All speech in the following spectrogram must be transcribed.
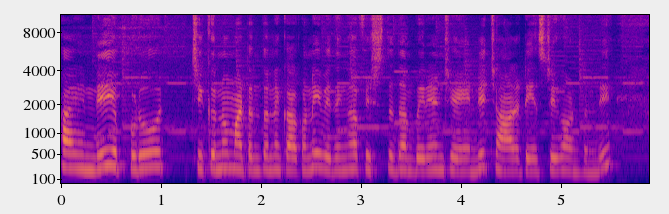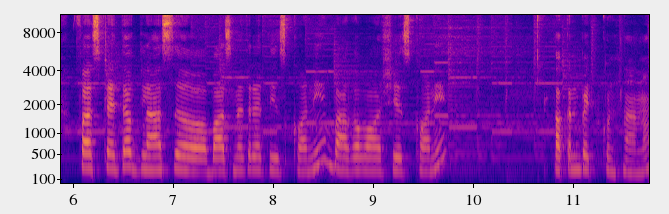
హాయ్ అండి. ఎప్పుడు చికెన్ మటన్తోనే కాకుండా ఈ విధంగా ఫిష్తో దమ్ బిర్యానీ చేయండి. చాలా టేస్టీగా ఉంటుంది. ఫస్ట్ అయితే ఒక గ్లాస్ బాస్మతి రైస్ తీసుకొని బాగా వాష్ చేసుకొని పక్కన పెట్టుకుంటున్నాను.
